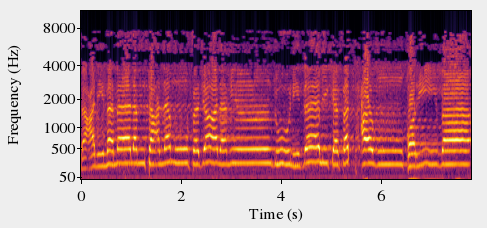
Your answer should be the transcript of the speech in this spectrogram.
فعلم ما لم تعلموا فجعل من دون ذلك فتحا قريبا.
